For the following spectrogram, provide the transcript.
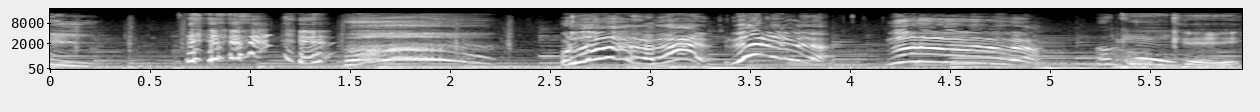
Okay. Okay.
